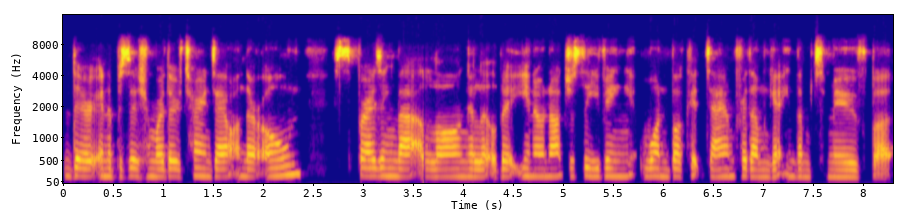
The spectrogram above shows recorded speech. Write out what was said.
they're in a position where they're turned out on their own, spreading that along a little bit, you know, not just leaving one bucket down for them, getting them to move, but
